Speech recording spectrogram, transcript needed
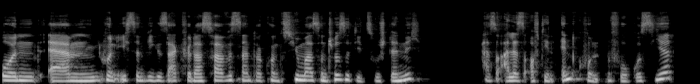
Und ähm, Nico und ich sind, wie gesagt, für das Service Center Consumer Centricity zuständig also alles auf den Endkunden fokussiert.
